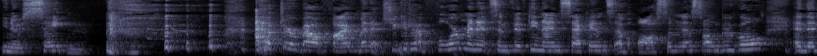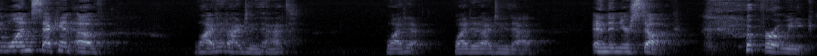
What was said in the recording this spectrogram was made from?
you know, Satan. After about five minutes, you could have four minutes and 59 seconds of awesomeness on Google, and then one second of, why did I do that? Why did why did I do that? And then you're stuck for a week.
